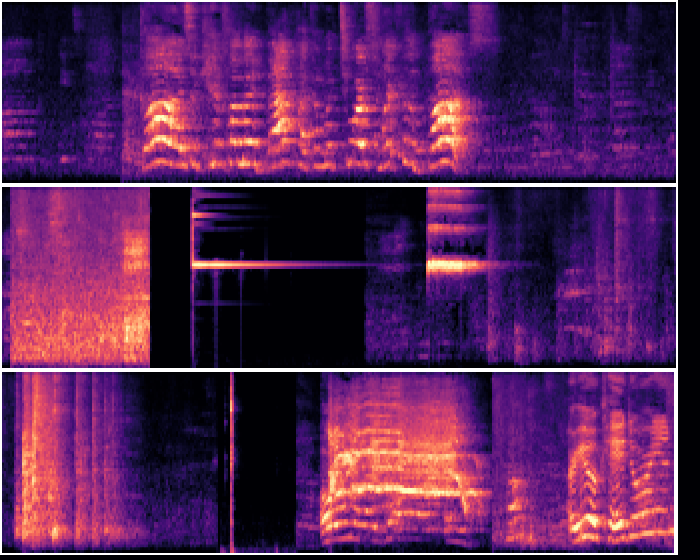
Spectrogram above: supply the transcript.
Um, Guys, I can't find my backpack. I'm like two hours late for the bus. Oh my god! Are you okay, Dorian?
